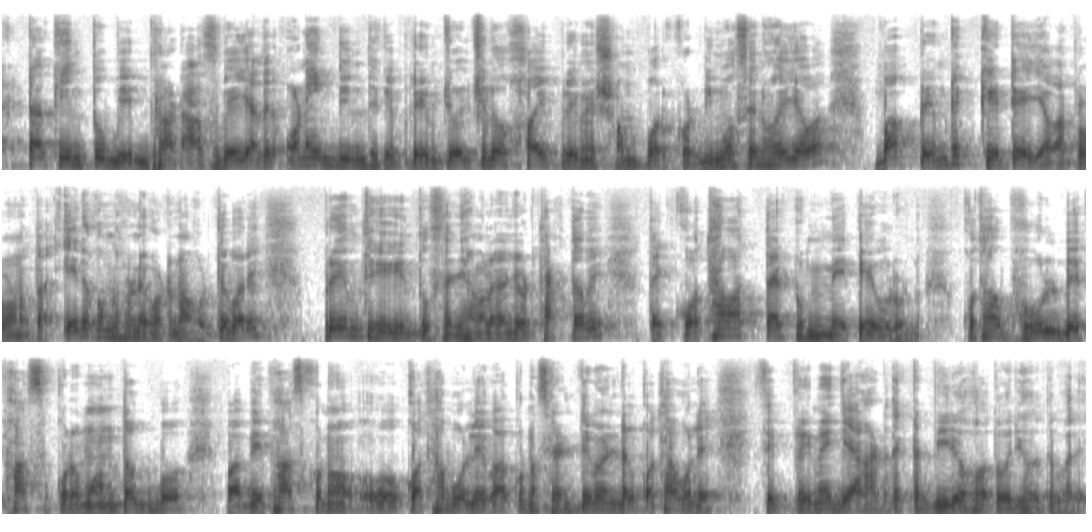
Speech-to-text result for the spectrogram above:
একটা কিন্তু বিভ্রাট আসবে যাদের অনেক দিন থেকে প্রেম চলছিল, হয় প্রেমের সম্পর্ক ডিমোশন হয়ে যাওয়া বা প্রেমটা কেটে যাওয়ার প্রবণতা। এরকম ধরনের ঘটনা ঘটতে পারে। প্রেম থেকে কিন্তু ঝামেলা ঝঞ্ঝট থাকতে হবে। তাই কথাবার্তা একটু মেপে বলুন। কোথাও ভুল, বেফাস কোনো মন্তব্য বা বেফাস কোনো কথা বলে বা কোনো সেন্টিমেন্টাল কথা বলে সেই প্রেমের জায়গাটাতে একটা বিরহ তৈরি হতে পারে।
